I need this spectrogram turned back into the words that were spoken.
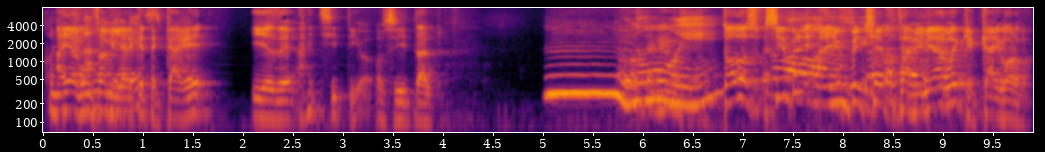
con ¿Hay algún familiar que te cague y es de, ay, sí, tío, o sí, tal? No, ¿eh? Todos, siempre hay un pinche familiar, güey, que cae gordo.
